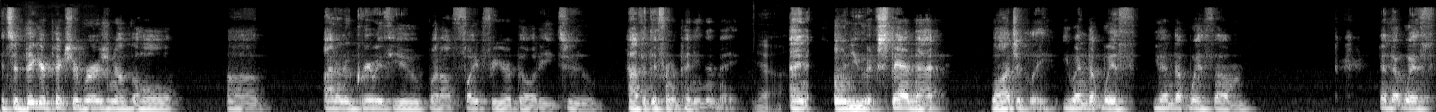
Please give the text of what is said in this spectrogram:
it's a bigger picture version of the whole uh, I don't agree with you, but I'll fight for your ability to have a different opinion than me. Yeah. And when you expand that logically, you end up with you end up with um end up with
